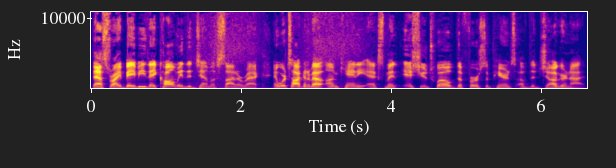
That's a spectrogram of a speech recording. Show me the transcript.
That's right, baby. They call me the gem of Cyttorak, and we're talking about Uncanny X-Men issue 12, the first appearance of the Juggernaut.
